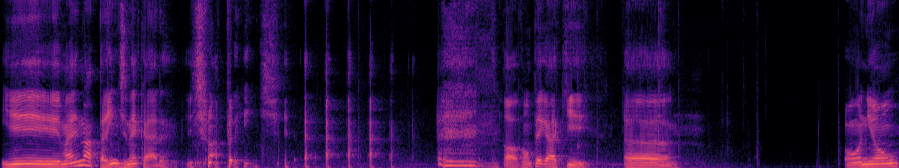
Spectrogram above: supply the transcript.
E. Mas não aprende, né, cara? A gente não aprende. Ó, vamos pegar aqui. Uh, onion.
